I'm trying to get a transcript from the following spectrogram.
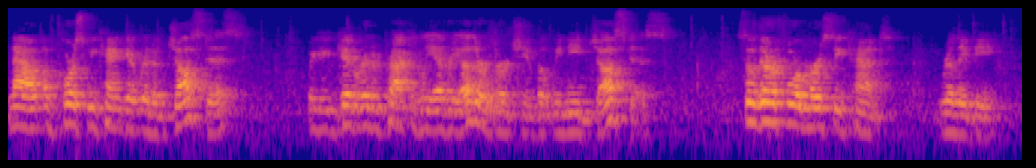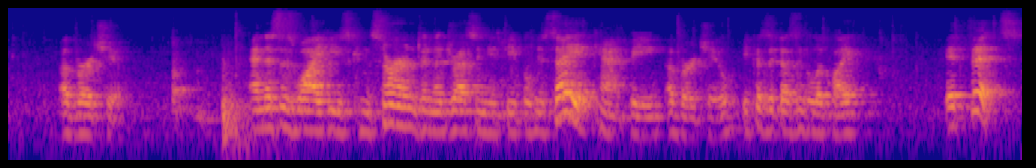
Now, of course, we can't get rid of justice. We can get rid of practically every other virtue, but we need justice. So therefore, mercy can't really be a virtue. And this is why he's concerned in addressing these people who say it can't be a virtue, because it doesn't look like it fits.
